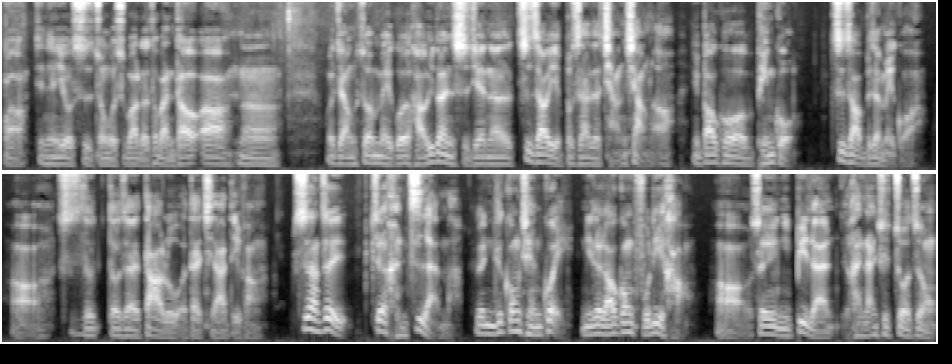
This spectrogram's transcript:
啊，今天又是中国时报的头版头啊。那我讲说，美国好一段时间呢，制造业不是它的强项了啊。你包括苹果制造不在美国啊，哦，都都在大陆，在其他地方。实际上这这很自然嘛，所以你的工钱贵，你的劳工福利好哦，所以你必然很难去做这种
